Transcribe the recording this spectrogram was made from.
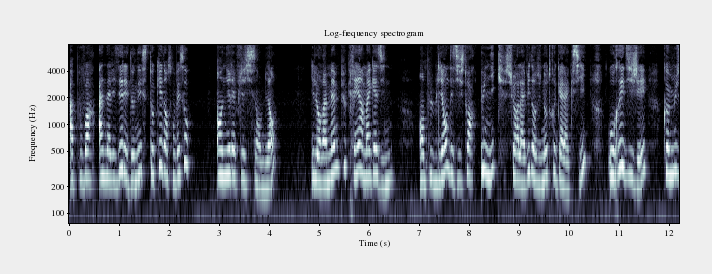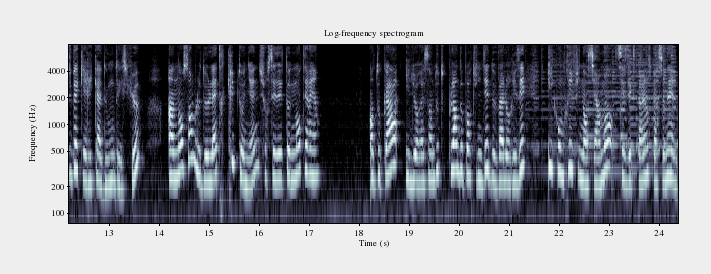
à pouvoir analyser les données stockées dans son vaisseau. En y réfléchissant bien, il aurait même pu créer un magazine en publiant des histoires uniques sur la vie dans une autre galaxie ou rédiger, comme Usbek Erika de Montesquieu, un ensemble de lettres kryptoniennes sur ces étonnements terriens. En tout cas, il y aurait sans doute plein d'opportunités de valoriser, y compris financièrement, ses expériences personnelles.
